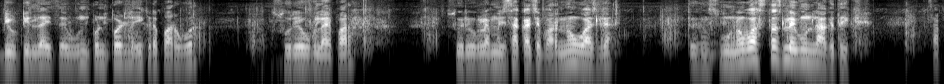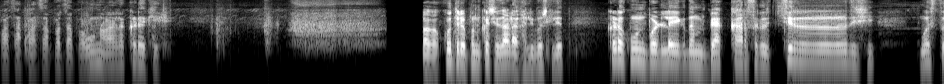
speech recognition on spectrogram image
ड्युटीला जायचं ऊन पण पडलं इकडं पार वर. सूर्य उगलाय पार. सूर्य उगलाय म्हणजे सकाळच्या पार नऊ वाजल्या. तर नऊ वाजताच लय ऊन लागत आहे चापा चापा चापा चापा उन्हाळ्याला कडक आहे. बघा कुत्रे पण कसे झाडाखाली बसलेत. कडक ऊन पडलं एकदम बॅककार सगळं चिर दिशी. मस्त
